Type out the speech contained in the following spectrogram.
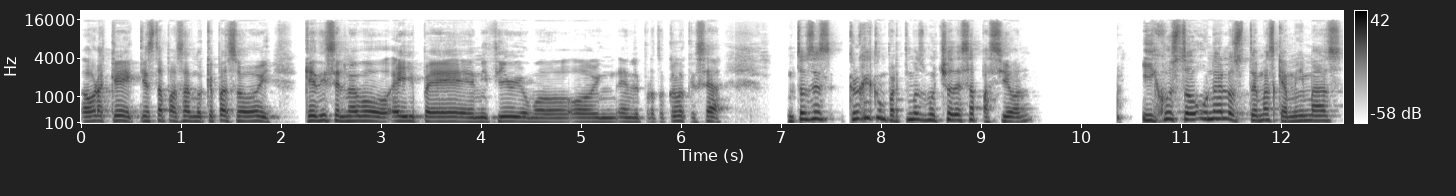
ahora qué, qué está pasando, qué pasó hoy, qué dice el nuevo EIP en Ethereum o, en, en, el protocolo que sea. Entonces, creo que compartimos mucho de esa pasión. Y justo uno de los temas que a mí más,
